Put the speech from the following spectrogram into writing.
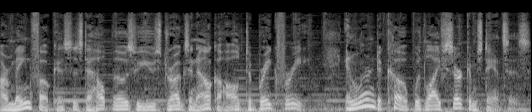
Our main focus is to help those who use drugs and alcohol to break free and learn to cope with life circumstances.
